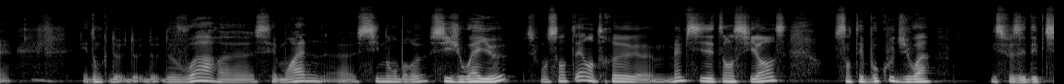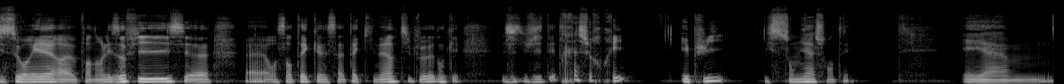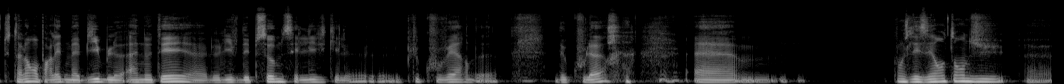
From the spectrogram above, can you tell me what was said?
Et donc de, de, de voir euh, ces moines euh, si nombreux, si joyeux, parce qu'on sentait entre eux, euh, même s'ils étaient en silence, on sentait beaucoup de joie. Ils se faisaient des petits sourires pendant les offices, on sentait que ça taquinait un petit peu. Donc j'étais très surpris. Et puis, ils se sont mis à chanter. Et tout à l'heure, on parlait de ma Bible à noter. le livre des psaumes, c'est le livre qui est le, le plus couvert de, de couleurs. quand je les ai entendus euh,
